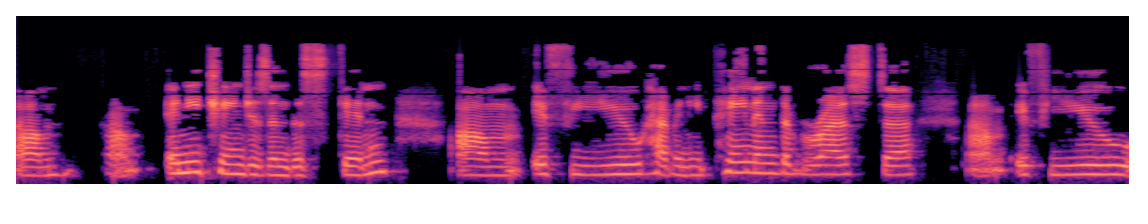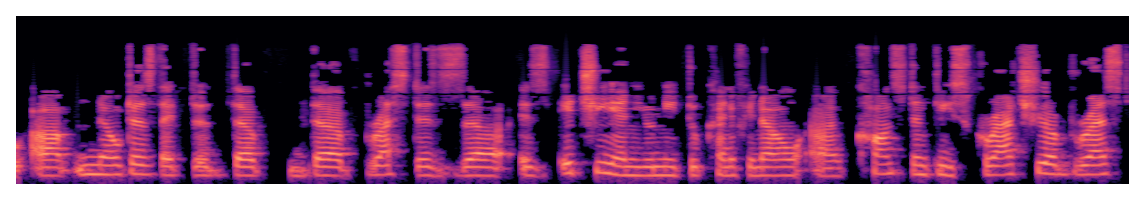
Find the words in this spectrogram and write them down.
um, um, any changes in the skin, um, if you have any pain in the breast, uh, if you uh, notice that the, the, the breast is uh, is itchy and you need to kind of you know uh, constantly scratch your breast,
